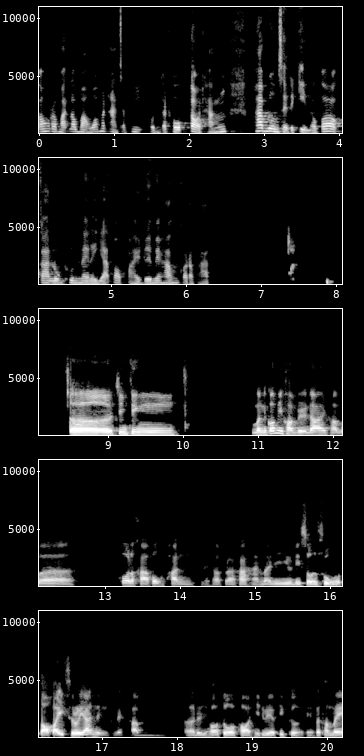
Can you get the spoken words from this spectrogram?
ต้องระมัดระวังว่ามันอาจจะมีผลกระทบต่อทั้งภาพรวมเศรษฐกิจแล้วก็การลงทุนในระยะต่อไปด้วยไหมคะคุณกรพัฒน์เออจริง ๆ มันก็มีความเป็นได้ครับว่า พวกราคาพวกพันนะครับ ราคาอาหารมันจะอยู่ในโซนสูงต่อไปอีกระยะหนึ่งนะครับโดยเฉพาะตัวพอฮีทเวฟที่เกิดเนี่ยก็ทำให้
